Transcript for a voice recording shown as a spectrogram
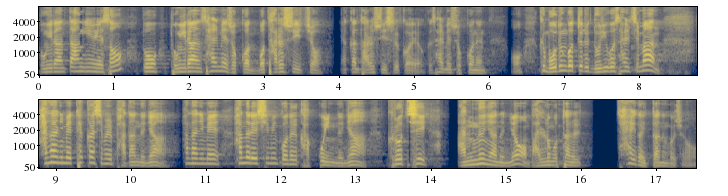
동일한 땅 위에서 또 동일한 삶의 조건 뭐 다를 수 있죠. 약간 다를 수 있을 거예요. 그 삶의 조건은 어, 그 모든 것들을 누리고 살지만 하나님의 택하심을 받았느냐, 하나님의 하늘의 시민권을 갖고 있느냐, 그렇지 않느냐는요 말로 못할 차이가 있다는 거죠.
